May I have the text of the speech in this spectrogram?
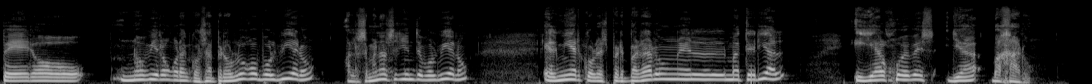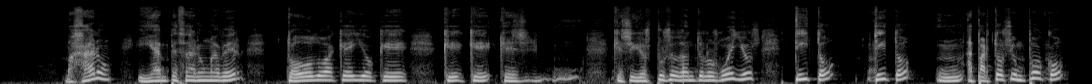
pero no vieron gran cosa. Pero luego volvieron, a la semana siguiente volvieron, el miércoles prepararon el material y ya el jueves ya bajaron. Bajaron y ya empezaron a ver todo aquello que, que, que, que, que se os puso delante los huellos. Tito, Tito, mm, apartóse un poco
